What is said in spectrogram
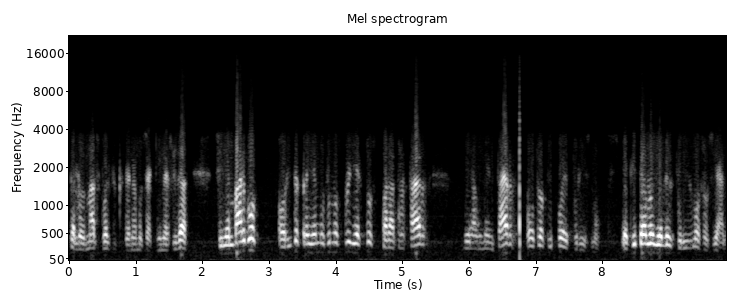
de los más fuertes que tenemos aquí en la ciudad. Sin embargo, ahorita traemos unos proyectos para tratar de aumentar otro tipo de turismo. Y aquí te hablo yo del turismo social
